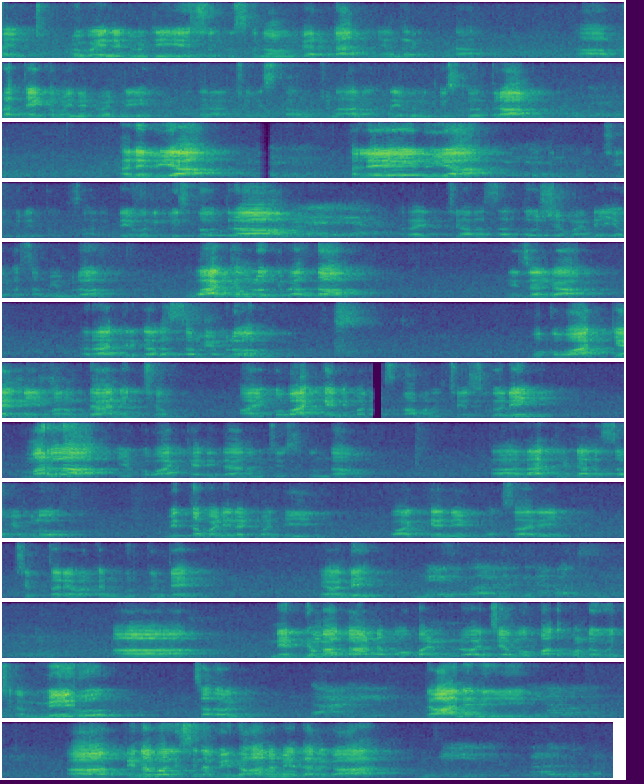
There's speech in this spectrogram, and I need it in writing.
Right. ప్రభు అయినటువంటి యేసు క్రిస్తునామం పేరట మీ అందరికీ కూడా ప్రత్యేకమైనటువంటి వందనాలు చూపిస్తూ ఉంటున్నాను. దేవునికి స్తోత్రం. హల్లెలూయా. హలేలుయా చేతులెత్తి ఒకసారి దేవునికి స్తోత్రం. రైట్ చాలా సంతోషం అండి ఈ యొక్క సమయంలో. వాక్యంలోకి వెళ్దాం. నిజంగా రాత్రికాల సమయంలో ఒక వాక్యాన్ని మనం ధ్యానించాం. ఆ యొక్క వాక్యాన్ని మనం స్థాపన చేసుకొని మరలా ఈ యొక్క వాక్యాన్ని ధ్యానం చేసుకుందాం. ఆ రాత్రికాల సమయంలో విత్తబడినటువంటి వాక్యాన్ని ఒకసారి చెప్తారు ఎవరికైనా గుర్తుంటే? ఏమండి? నిర్గమకాండము పన్నెండు అధ్యాయము పదకొండవ వచ్చిన మీరు చదవండి. దాని దానిని తినవలసిన విధానమేదనగా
